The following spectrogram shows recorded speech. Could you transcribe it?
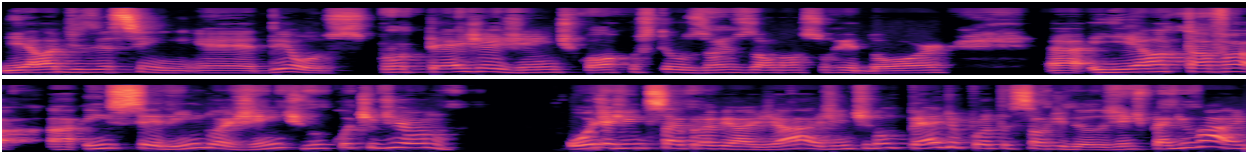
E ela dizia assim: é, Deus, protege a gente, coloca os teus anjos ao nosso redor. Uh, e ela estava uh, ah, inserindo a gente no cotidiano. Hoje a gente sai para viajar, a gente não pede a proteção de Deus, a gente pega e vai.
